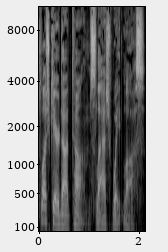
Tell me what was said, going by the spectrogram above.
plushcare.com slash weight loss.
